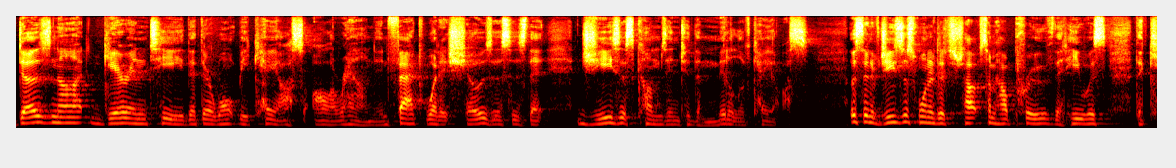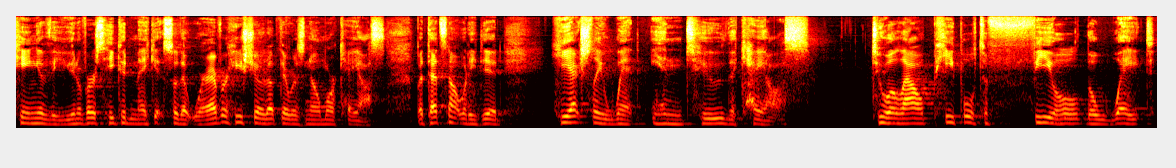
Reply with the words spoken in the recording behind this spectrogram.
does not guarantee that there won't be chaos all around. In fact, what it shows us is that Jesus comes into the middle of chaos. Listen, if Jesus wanted to somehow prove that he was the king of the universe, he could make it so that wherever he showed up, there was no more chaos. But that's not what he did. He actually went into the chaos to allow people to feel the weight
